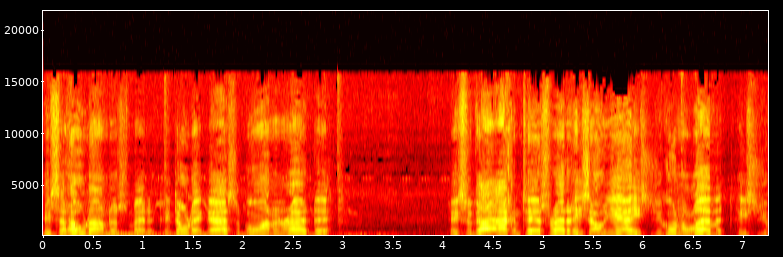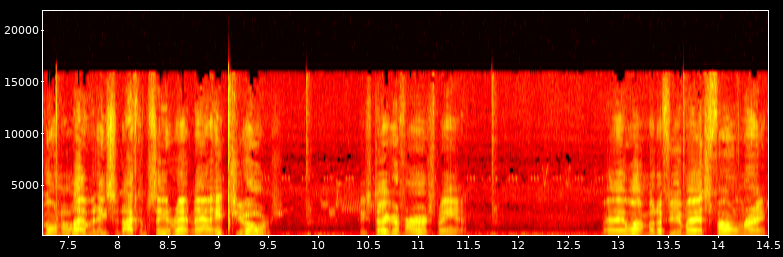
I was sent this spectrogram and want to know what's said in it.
He said, hold on just a minute. He told that guy, to go on and ride that. He said, I, I, can test ride it. He said, oh yeah. He said, you're going to love it. He said, you're going to love it. He said, I can see it right now. It's yours. He's taking her for a spin. Man, it wasn't but a few minutes, phone rang.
